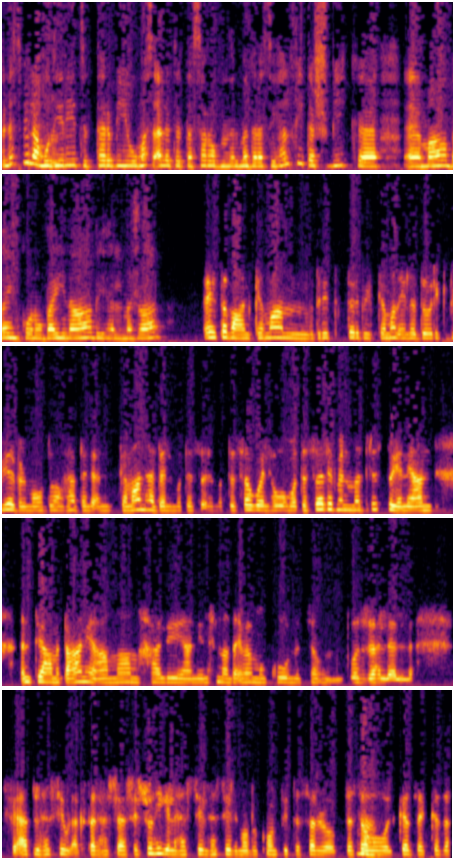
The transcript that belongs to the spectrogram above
بالنسبة لمديرية التربية ومسألة التسرب من المدرسة هل في تشبيك آه، ما بينكم وبينها بهالمجال؟ إيه طبعا كمان مديرية التربية كمان لها دور كبير بالموضوع هذا لأن كمان هذا المتسول هو متسرب من مدرسته يعني عن أنت عم تعاني أمام حالة يعني نحن دائما بنقول نتوجه للفئات الهشة والأكثر هشاشة، شو هي الهشة؟ الهشة لما بيكون في تسرب، تسول، نعم. كذا كذا،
